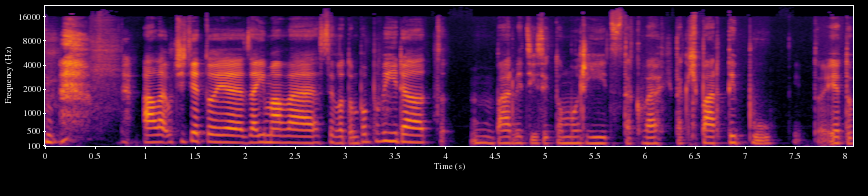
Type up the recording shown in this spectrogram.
Ale určitě to je zajímavé si o tom popovídat, pár věcí si k tomu říct, takových, takových pár typů. Je to,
